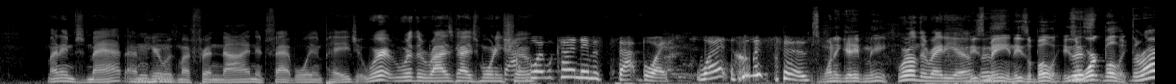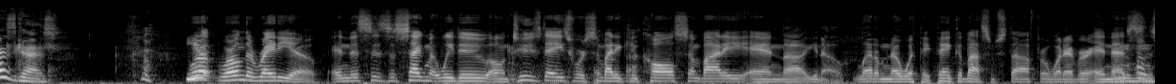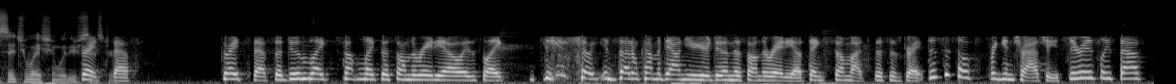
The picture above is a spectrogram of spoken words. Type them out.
my name's Matt. I'm here Mhm. with my friend Nine and Fat Boy and Paige. We're we're the Rise Guys Morning Fat Show. boy? What kind of name is Fat Boy? What? Who is this? It's one he gave me. We're on the radio. He's mean. He's a bully. He's a work bully. The Rise Guys. We're, we're on the radio, and this is a segment we do on Tuesdays where somebody can call somebody and uh, you know let them know what they think about some stuff or whatever. And that's Mhm. the situation with your Great sister. stuff. Great stuff. So doing like something like this on the radio is like so instead of coming down here, you're doing this on the radio. Thanks so much. This is great. This is so freaking trashy. Seriously, Steph.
